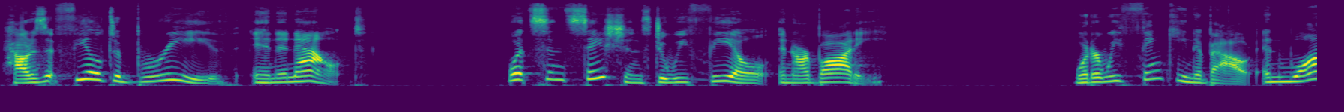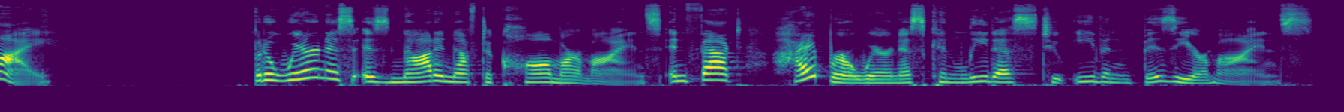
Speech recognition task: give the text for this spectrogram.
How does it feel to breathe in and out? What sensations do we feel in our body? What are we thinking about and why? But awareness is not enough to calm our minds. In fact, hyper awareness can lead us to even busier minds.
